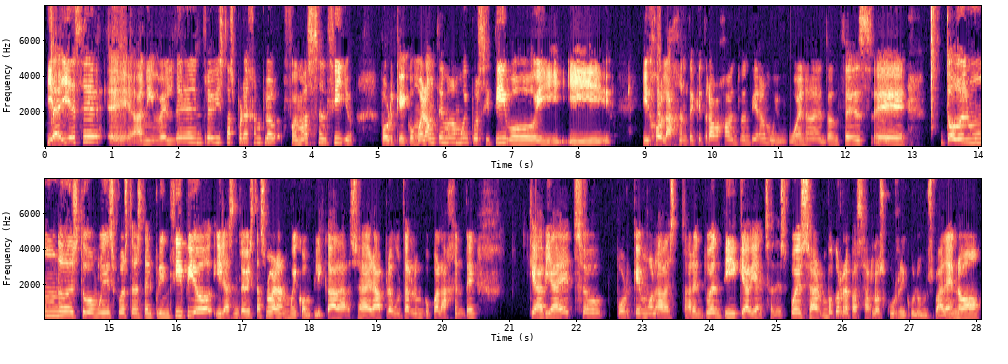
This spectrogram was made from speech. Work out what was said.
y ahí ese eh, a nivel de entrevistas por ejemplo fue más sencillo porque como era un tema muy positivo y, y hijo, la gente que trabajaba en Twenty era muy buena. Entonces, eh, todo el mundo estuvo muy dispuesto desde el principio y las entrevistas no eran muy complicadas. O sea, era preguntarle un poco a la gente qué había hecho, por qué molaba estar en Twenty, qué había hecho después. O sea, un poco repasar los currículums, ¿vale? No,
